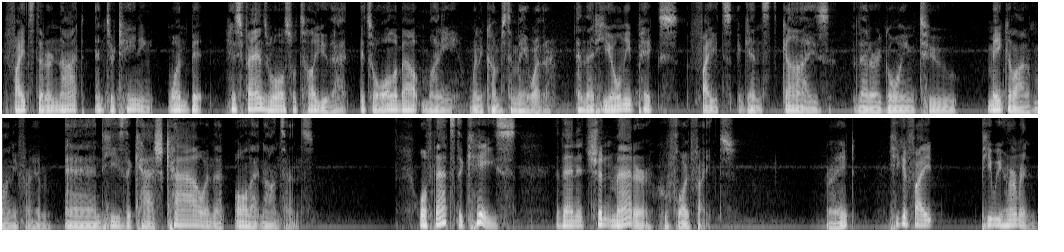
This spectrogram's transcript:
fights that are not entertaining one bit. His fans will also tell you that it's all about money when it comes to Mayweather, and that he only picks fights against guys that are going to make a lot of money for him, and he's the cash cow, and that all that nonsense. Well, if that's the case, then it shouldn't matter who Floyd fights, right? He could fight Pee Wee Herman,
